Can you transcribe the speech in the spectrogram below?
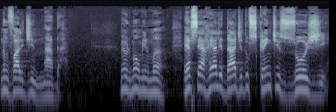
não vale de nada. Meu irmão, minha irmã, essa é a realidade dos crentes hoje.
